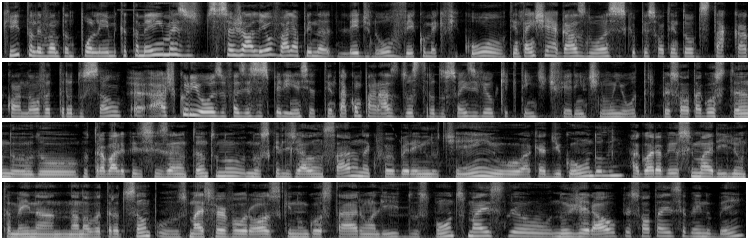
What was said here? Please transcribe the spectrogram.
Que tá levantando polêmica também, mas se você já leu, vale a pena ler de novo, ver como é que ficou, tentar enxergar as nuances que o pessoal tentou destacar com a nova tradução. Eu acho curioso fazer essa experiência, tentar comparar as duas traduções e ver o que, que tem de diferente em um e outro. O pessoal tá gostando do, do trabalho que eles fizeram, tanto no, nos que eles já lançaram, né? Que foi o Beren Lúthien, o A Queda de Gondolin. Agora veio o Silmarillion também na, na nova tradução, os mais fervorosos que não gostaram ali dos pontos, mas eu, no geral o pessoal tá recebendo bem.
